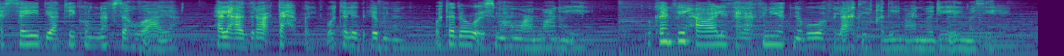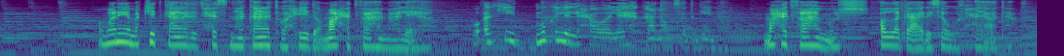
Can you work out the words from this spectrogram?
السيد يعطيكم نفسه آية هل عذراء تحبل وتلد ابنا وتدعو اسمه عمانوئيل؟ وكان في حوالي 300 نبوة في العهد القديم عن مجيء المسيح. ومريم أكيد كانت تحس إنها كانت وحيدة وما حد فاهم عليها. وأكيد مو كل اللي حواليها كانوا مصدقينها. ما حد فاهم وش الله قاعد يسوي في حياتها.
